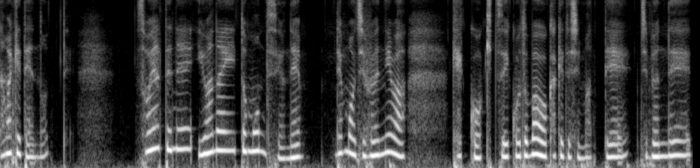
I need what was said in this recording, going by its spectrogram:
怠けてんのって。そうやってね言わないと思うんですよね。でも自分には結構きつい言葉をかけてしまって自分で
